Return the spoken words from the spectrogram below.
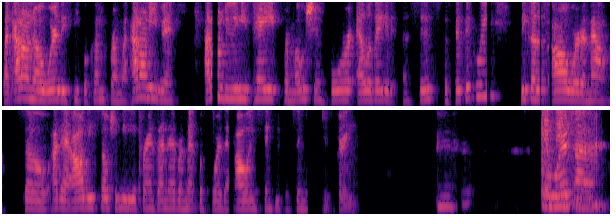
Like I don't know where these people come from. Like I don't even I don't do any paid promotion for Elevated Assist specifically because it's all word of mouth. So I got all these social media friends I never met before that always send people to me, which is great. Mm-hmm. And then um,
